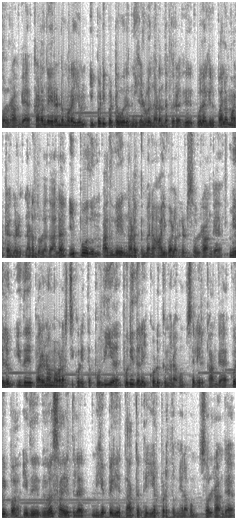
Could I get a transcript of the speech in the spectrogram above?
சொல்றாங்க. கடந்த இரண்டு முறையும் இப்படிப்பட்ட ஒரு நிகழ்வு நடந்த பிறகு உலகில் பல மாற்றங்கள் நடந்துள்ளதால இப்போதும் அதுவே நடக்கும் என ஆய்வாளர்கள் சொல்றாங்க. மேலும் இது பரிணாம வளர்ச்சி குறித்த புதிய புரிதலை கொடுக்கும் எனவும் சொல்லியிருக்காங்க. குறிப்பா இது விவசாயத்துல மிகப்பெரிய தாக்கத்தை ஏற்படுத்தும் எனவும் சொல்றாங்க.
